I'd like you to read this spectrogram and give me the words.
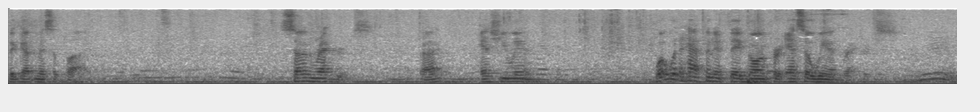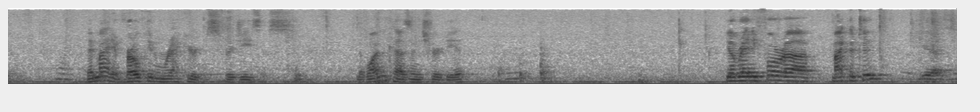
that got misapplied. Sun Records, right? S U N. What would happen if they'd gone for S O N Records? They might have broken records for Jesus. The one cousin sure did. You ready for uh, Micah 2? Yes.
